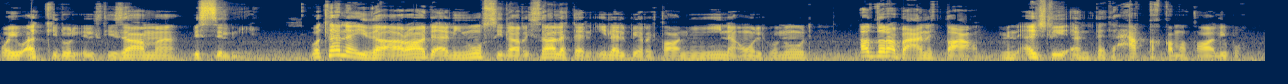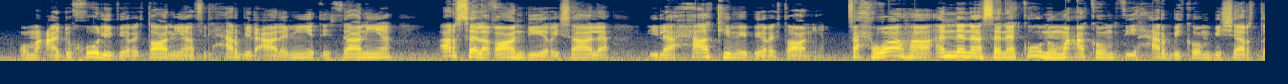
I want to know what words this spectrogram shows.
ويؤكد الالتزام بالسلمية وكان إذا أراد أن يوصل رسالة إلى البريطانيين أو الهنود أضرب عن الطعام من أجل أن تتحقق مطالبه. ومع دخول بريطانيا في الحرب العالمية الثانية أرسل غاندي رسالة إلى حاكم بريطانيا. فحواها أننا سنكون معكم في حربكم بشرط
